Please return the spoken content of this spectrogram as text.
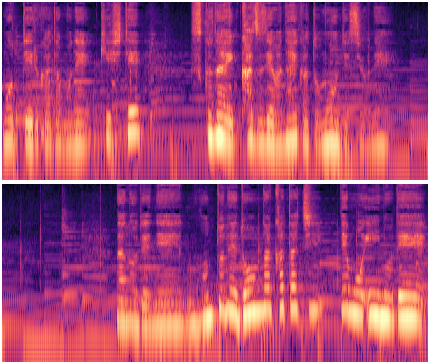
持っている方もね決して少ない数ではないかと思うんですよね。なのでねもう本当ねどんな形でもいいので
